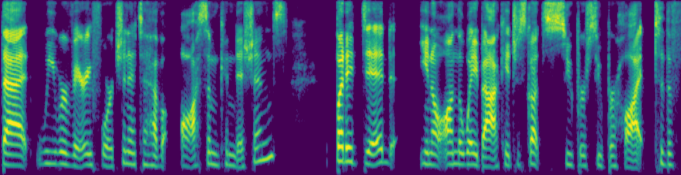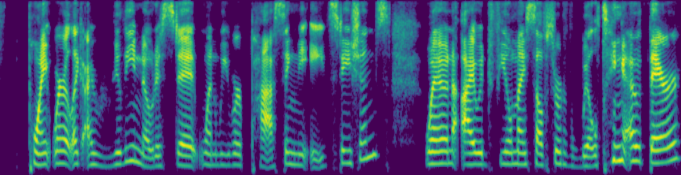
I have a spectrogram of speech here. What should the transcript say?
that we were very fortunate to have awesome conditions but it did you know on the way back it just got super super hot to the point where like I really noticed it when we were passing the aid stations when I would feel myself sort of wilting out there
